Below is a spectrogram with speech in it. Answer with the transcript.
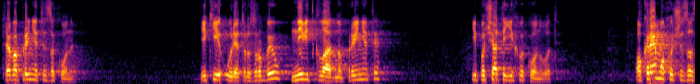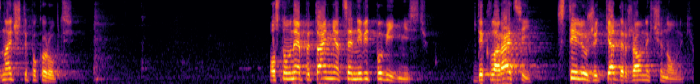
треба прийняти закони, які уряд розробив, невідкладно прийняти і почати їх виконувати. Окремо хочу зазначити по корупції. Основне питання це невідповідність декларацій стилю життя державних чиновників.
